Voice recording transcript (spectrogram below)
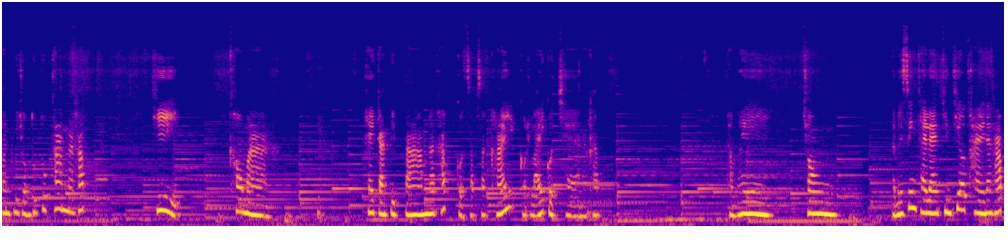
ท่านผู้ชมทุกๆ ท่านนะครับ ที่เข้ามา ให้การติดตามนะครับ กด Subscribe กดไลค์กดแชร์นะครับทำให้ช่อง Amazing Thailand กินเที่ยวไทยนะครับ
